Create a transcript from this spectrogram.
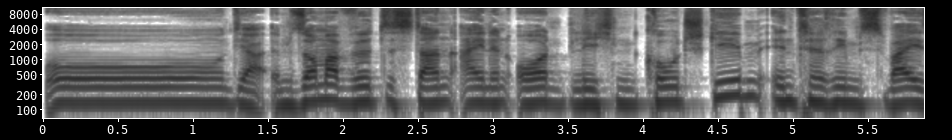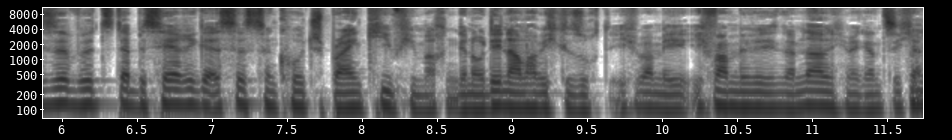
Und ja, im Sommer wird es dann einen ordentlichen Coach geben. Interimsweise wird es der bisherige Assistant Coach Brian Keefe machen. Genau, den Namen habe ich gesucht. Ich war mir, ich war mir wegen seinem Namen nicht mehr ganz sicher.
